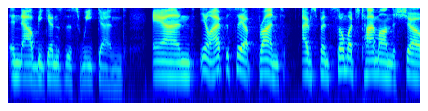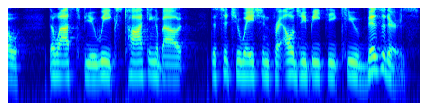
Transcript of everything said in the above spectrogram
and now begins this weekend. And, you know, I have to say up front, I've spent so much time on the show the last few weeks talking about the situation for LGBTQ visitors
